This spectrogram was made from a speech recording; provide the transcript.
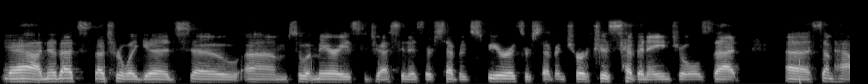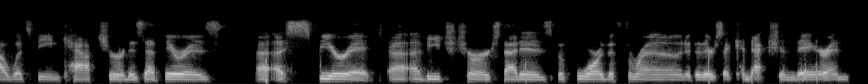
Yeah, no, that's that's really good. So, um, so what Mary is suggesting is there's seven spirits or seven churches, seven angels that uh, somehow what's being captured is that there is a, a spirit uh, of each church that is before the throne, that there's a connection there. And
